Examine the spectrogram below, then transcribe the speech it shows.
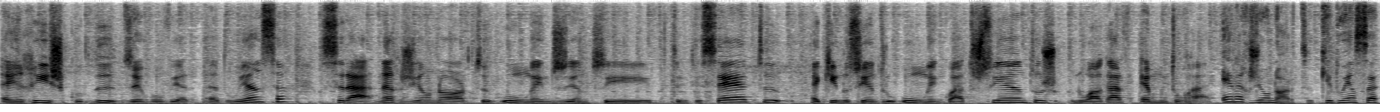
em risco de desenvolver a doença será na região norte 1 em 237, aqui no centro 1 em 400, no Algarve é muito raro. É na região norte que a doença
